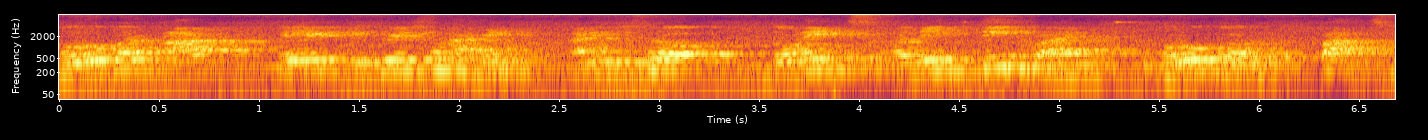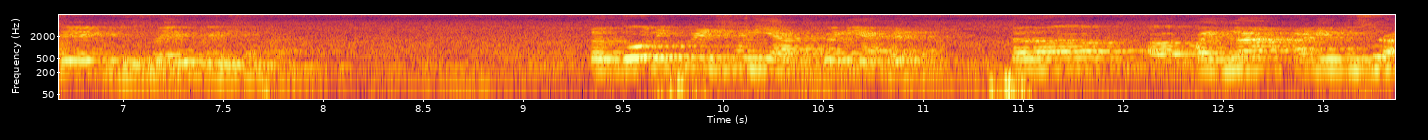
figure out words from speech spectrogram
बरोबर आठ हे एक इक्वेशन आहे. आणि दुसरं दोन एक्स अधिक तीन वाय बरोबर पाच हे एक दुसरं इक्वेशन आहे. तर दोन इक्वेशन या ठिकाणी आहेत. तर पहिला आणि दुसरा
